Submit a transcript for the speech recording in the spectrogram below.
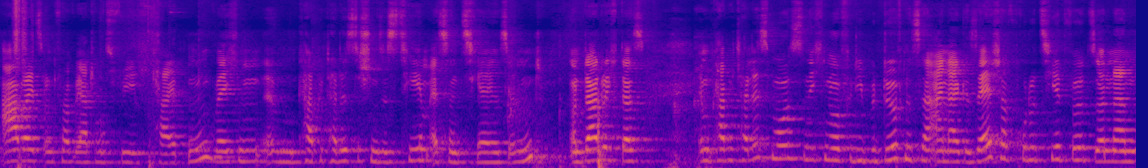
Arbeits- und Verwertungsfähigkeiten, welchen im kapitalistischen System essentiell sind. Und dadurch, dass im Kapitalismus nicht nur für die Bedürfnisse einer Gesellschaft produziert wird, sondern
